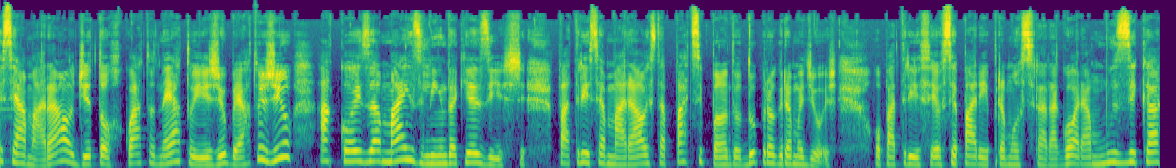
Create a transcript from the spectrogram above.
Patrícia Amaral, de Torquato Neto e Gilberto Gil, a coisa mais linda que existe. Patrícia Amaral está participando do programa de hoje. Ô Patrícia, eu separei para mostrar agora a música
